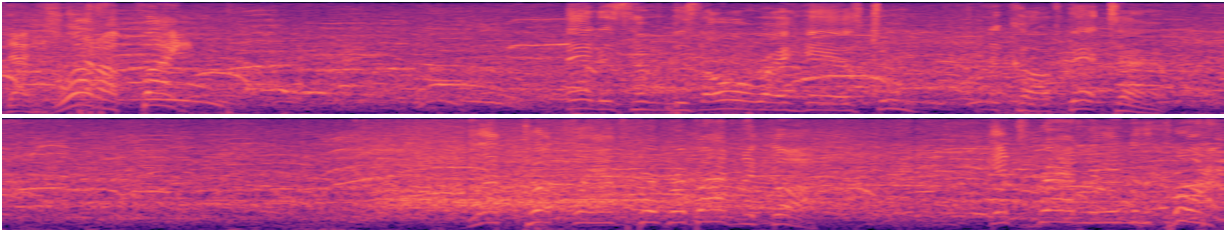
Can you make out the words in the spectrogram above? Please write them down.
That's What a fight. And some of his own right hands too. Nikov that time. Left hook lands for Provodnikov. Gets Bradley into the corner.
